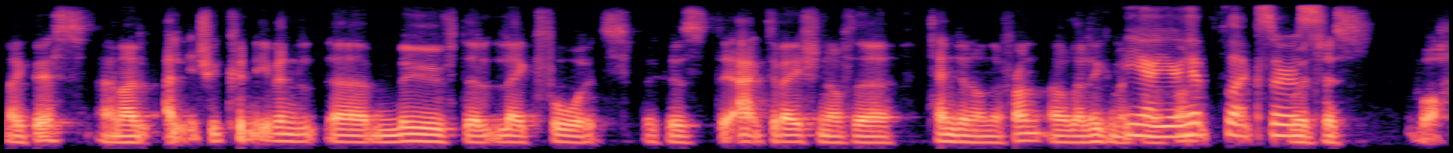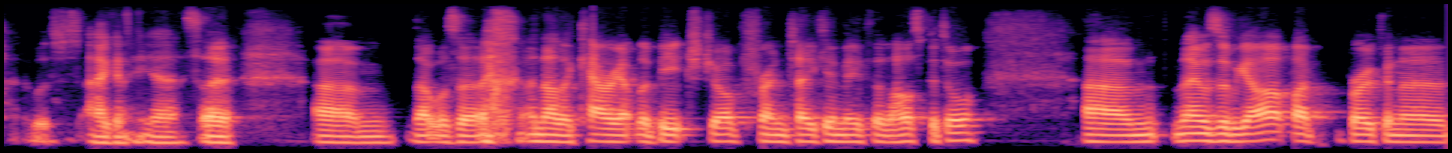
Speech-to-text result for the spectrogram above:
like this and I, I literally couldn't even uh, move the leg forwards because the activation of the tendon on the front or the ligament Yeah, the your hip flexors. just well it was just agony yeah. So um, that was a, another carry up the beach job friend taking me to the hospital. Um, then as we go up i've broken uh,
